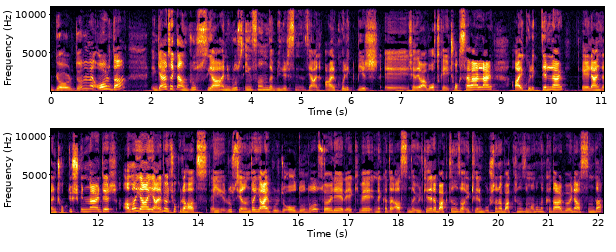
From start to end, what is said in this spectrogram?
gördüm ve orada gerçekten Rusya hani Rus insanı da bilirsiniz yani alkolik bir e, şeyleri var vodka'yı çok severler alkoliktirler eğlencelerine çok düşkünlerdir. Ama yay yani böyle çok rahat e, Rusya'nın da yay burcu olduğunu söyleyerek ve ne kadar aslında ülkelere baktığınız zaman, ülkelerin burçlarına baktığınız zaman da ne kadar böyle aslında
